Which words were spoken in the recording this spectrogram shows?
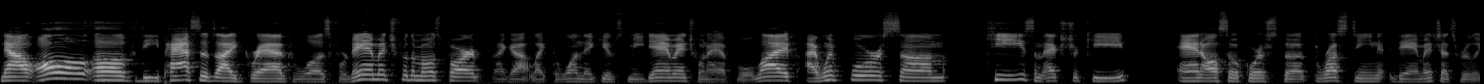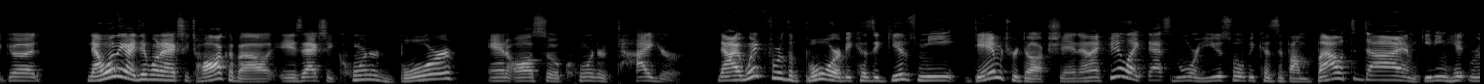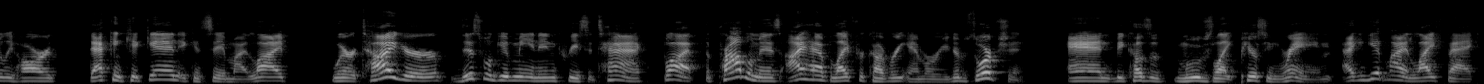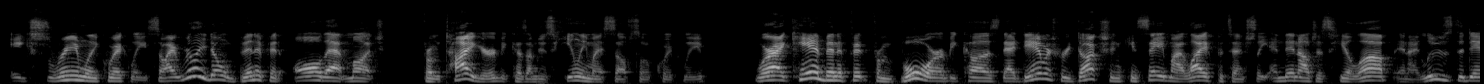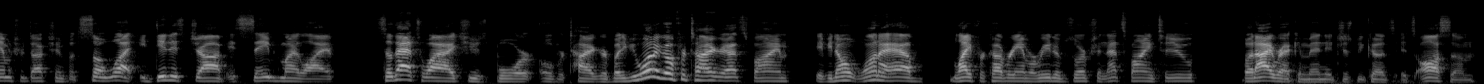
Now, all of the passives I grabbed was for damage for the most part. I got like the one that gives me damage when I have full life. I went for some ki, some extra ki, and also, of course, the thrusting damage. That's really good. Now, one thing I did want to actually talk about is actually cornered boar and also cornered tiger. Now, I went for the boar because it gives me damage reduction, and I feel like that's more useful because if I'm about to die, I'm getting hit really hard, that can kick in, it can save my life. Where Tiger, this will give me an increased attack, but the problem is I have life recovery and Amrita absorption. And because of moves like Piercing Rain, I can get my life back extremely quickly. So I really don't benefit all that much from Tiger because I'm just healing myself so quickly. Where I can benefit from Boar because that damage reduction can save my life potentially, and then I'll just heal up and I lose the damage reduction. But so what? It did its job, it saved my life. So that's why I choose Boar over Tiger. But if you want to go for Tiger, that's fine. If you don't want to have life recovery and Amrita absorption, that's fine too. But I recommend it just because it's awesome.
